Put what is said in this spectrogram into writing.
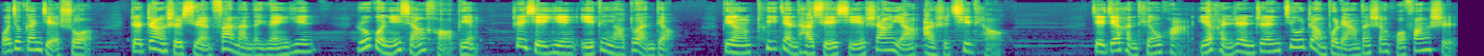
我就跟姐说，这正是癣泛滥的原因。如果你想好病，这些因一定要断掉，并推荐她学习商阳二十七条。姐姐很听话，也很认真纠正不良的生活方式。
